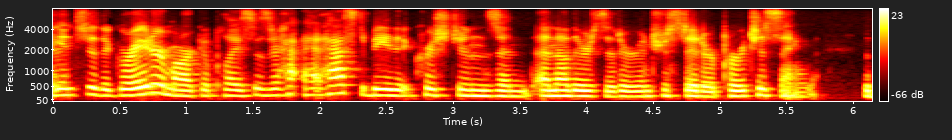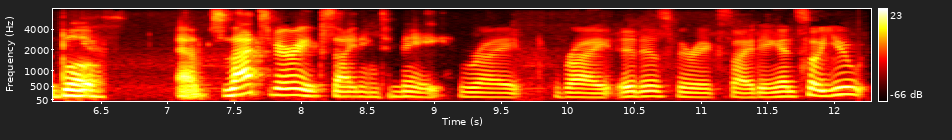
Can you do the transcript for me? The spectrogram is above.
Mhm. into the greater marketplaces. There ha- it has to be that Christians and, and others that are interested are purchasing the book. Yes. Um, so that's very exciting to me. Right, right. It is very exciting. And so you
